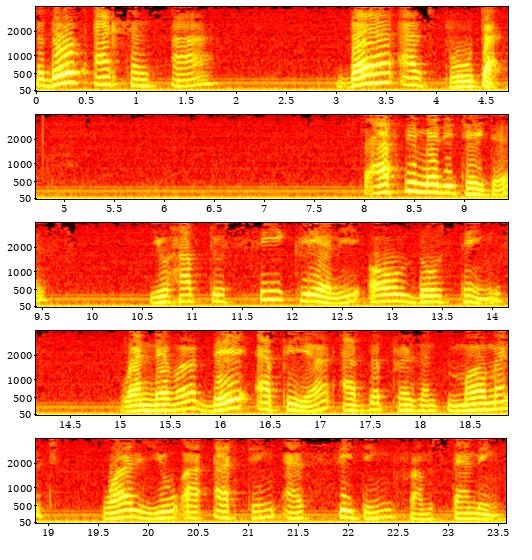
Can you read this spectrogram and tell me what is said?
So those actions are there as Buddha. So as the meditators, you have to see clearly all those things whenever they appear at the present moment while you are acting as sitting from standing.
